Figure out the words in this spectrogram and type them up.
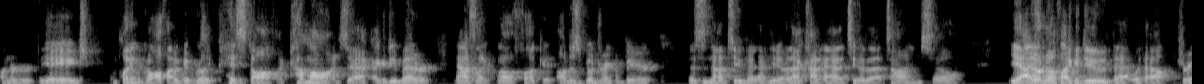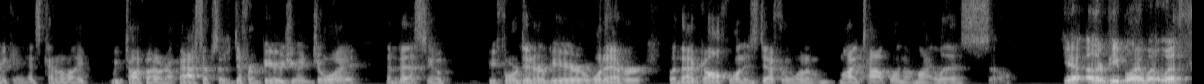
under the age and playing golf, I would get really pissed off. Like, come on, Zach, I could do better. Now it's like, well, fuck it, I'll just go drink a beer. This is not too bad, you know, that kind of attitude at that time. So yeah, I don't know if I could do that without drinking. It's kind of like we've talked about in our past episodes, different beers you enjoy the best, you know, before dinner beer or whatever. But that golf one is definitely one of my top one on my list. So Yeah, other people I went with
